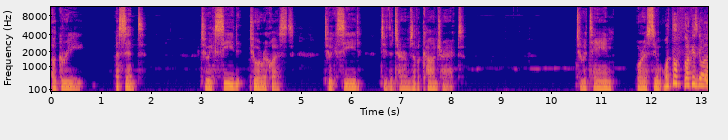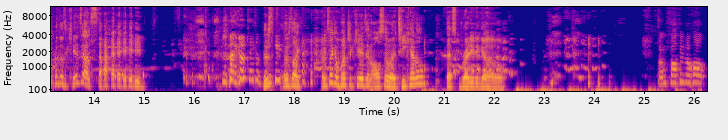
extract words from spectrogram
Agree, assent. To accede to a request. To accede to the terms of a contract. To attain or assume. What the fuck is going on with those kids outside? Should I go take a There's, pee? there's like, there's like a bunch of kids and also a tea kettle that's ready to go. Don't fall through the hole.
